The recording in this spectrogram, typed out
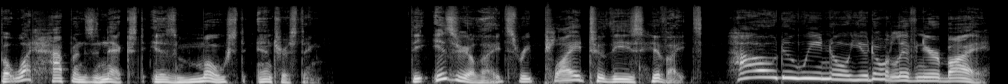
But what happens next is most interesting. The Israelites replied to these Hivites how do we know you don't live nearby?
